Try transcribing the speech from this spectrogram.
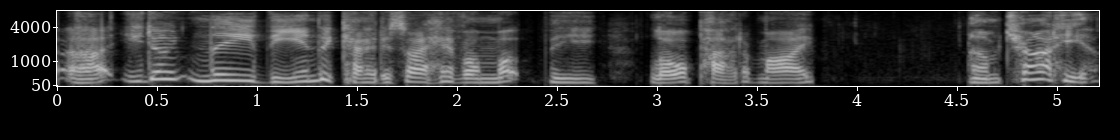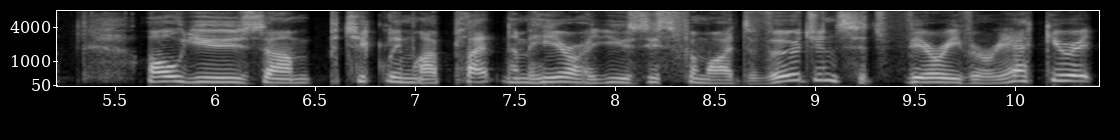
uh, you don't need the indicators. I have on the lower part of my um, chart here. I'll use um, particularly my platinum here. I use this for my divergence. It's very very accurate.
